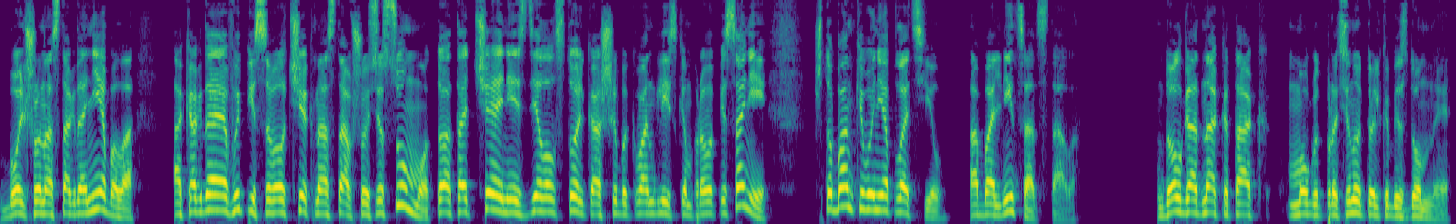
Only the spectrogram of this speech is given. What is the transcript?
Больше у нас тогда не было, а когда я выписывал чек на оставшуюся сумму, то от отчаяния сделал столько ошибок в английском правописании, что банк его не оплатил, а больница отстала. Долго, однако, так могут протянуть только бездомные.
